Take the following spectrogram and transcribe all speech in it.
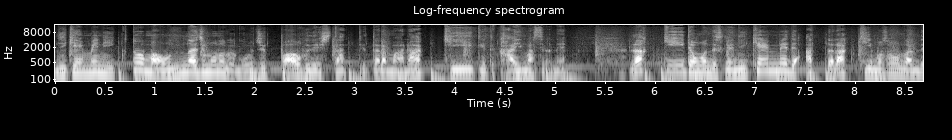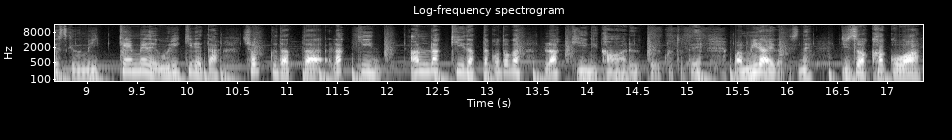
2軒目に行くと、まあ、同じものが50%オフでしたって言ったら、まあ、ラッキーって言って買いますよね。ラッキーと思うんですけど、2件目であったラッキーもそうなんですけども、1件目で売り切れた、ショックだった、ラッキー、アンラッキーだったことがラッキーに変わるということで、まあ、未来がですね、実は過去は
